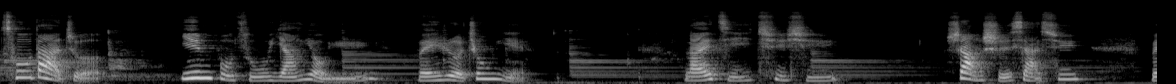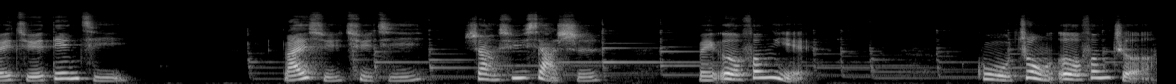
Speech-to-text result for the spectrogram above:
粗大者，阴不足阳有余，为热中也。来急去徐，上实下虚，为厥颠急。来徐去急，上虚下实，为恶风也。故重恶风者。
